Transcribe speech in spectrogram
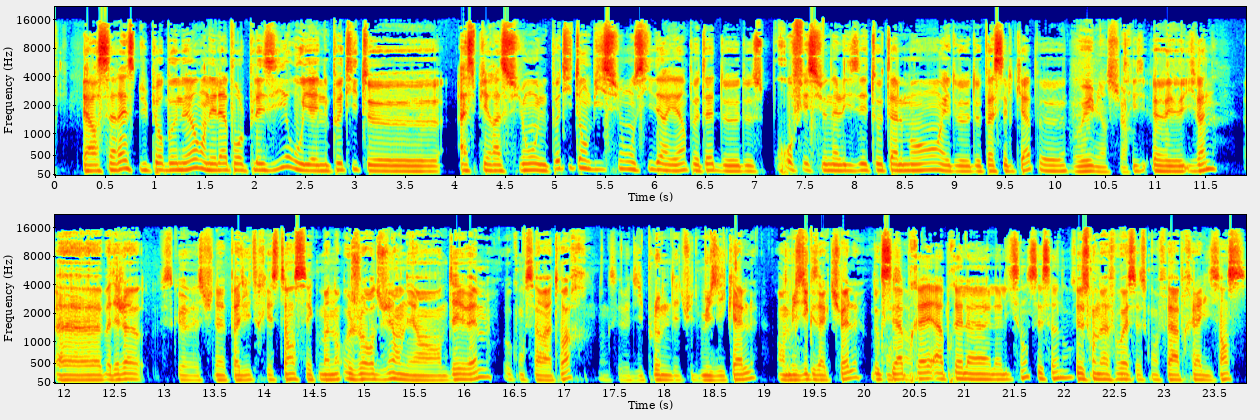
Alors ça reste du pur bonheur, on est là pour le plaisir, ou il y a une petite euh, aspiration, une petite ambition aussi derrière, peut-être de, de se professionnaliser totalement et de, de passer le cap. euh, Oui, bien sûr. Euh, Ivan? Euh, bah déjà, ce que tu n'as pas dit Tristan, c'est que maintenant aujourd'hui on est en DEM au conservatoire, donc c'est le diplôme d'études musicales en musiques actuelles. Donc c'est après après la, la licence, c'est ça, non? C'est ce qu'on a, ouais, c'est ce qu'on fait après la licence.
